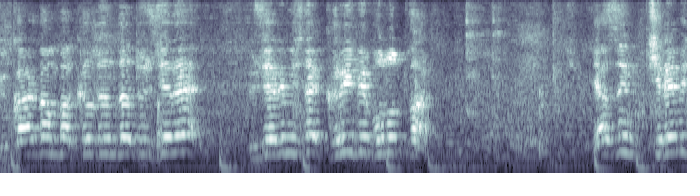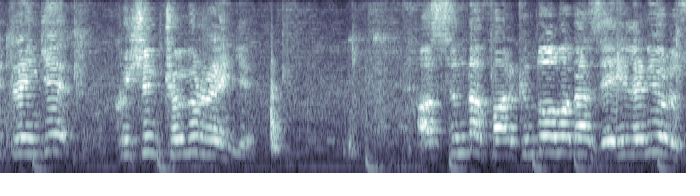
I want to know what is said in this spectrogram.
Yukarıdan bakıldığında Düzce'de üzerimizde gri bir bulut var. Yazın kiremit rengi, kışın kömür rengi. Aslında farkında olmadan zehirleniyoruz.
